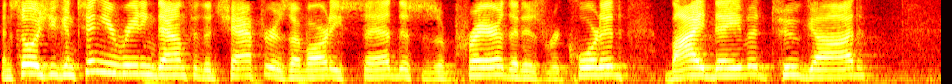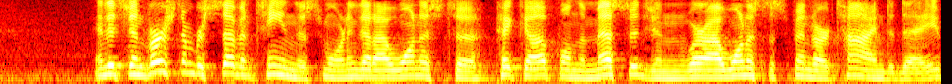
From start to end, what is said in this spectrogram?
And so, as you continue reading down through the chapter, as I've already said, this is a prayer that is recorded by David to God. And it's in verse number 17 this morning that I want us to pick up on the message and where I want us to spend our time today.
